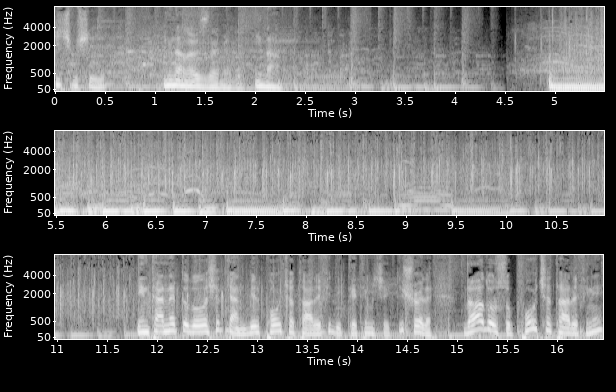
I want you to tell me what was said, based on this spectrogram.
hiçbir şeyi inan özlemedim. İnan. İnternette dolaşırken bir poğaça tarifi dikkatimi çekti. Şöyle daha doğrusu poğaça tarifini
